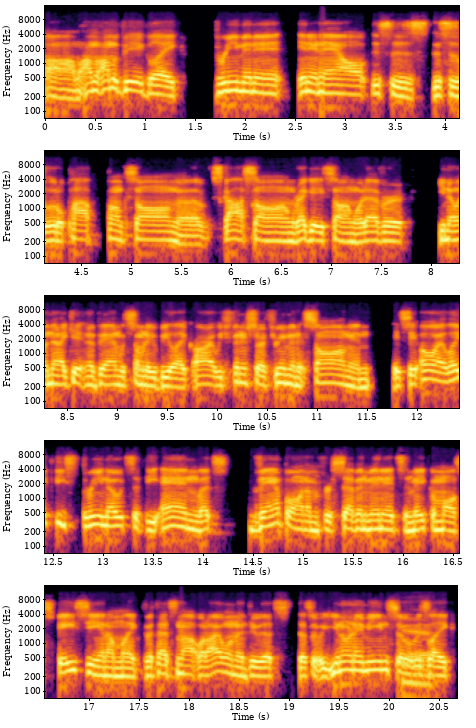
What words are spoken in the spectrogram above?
um, I'm I'm a big like three minute in and out. This is this is a little pop punk song, a ska song, reggae song, whatever, you know. And then I get in a band with somebody who'd be like, "All right, we finished our three minute song," and they'd say, "Oh, I like these three notes at the end. Let's vamp on them for seven minutes and make them all spacey. And I'm like, but that's not what I want to do. That's that's what you know what I mean. So yeah. it was like,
